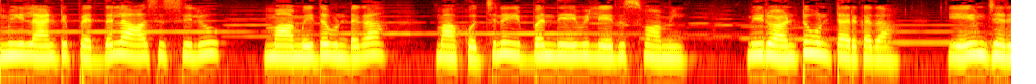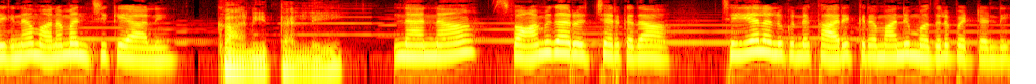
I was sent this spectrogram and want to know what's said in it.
మీలాంటి పెద్దల ఆశీస్సులు మా మీద ఉండగా మాకొచ్చిన ఇబ్బంది ఏమీ లేదు స్వామి. మీరు అంటూ ఉంటారు కదా ఏం జరిగినా మన మంచికే అని. కానీ తల్లి? నాన్న స్వామిగారు వచ్చారు కదా చెయ్యాలనుకున్న కార్యక్రమాన్ని మొదలు పెట్టండి.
